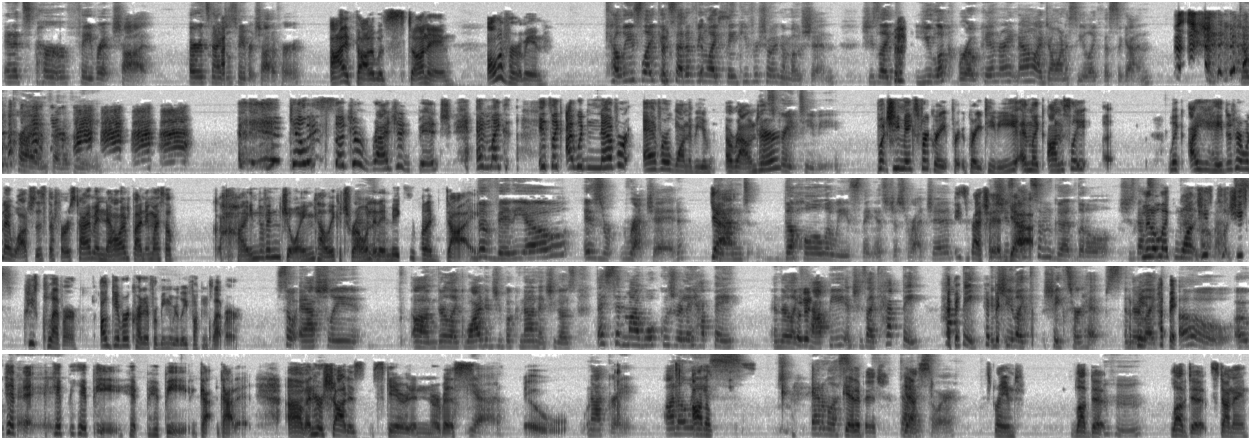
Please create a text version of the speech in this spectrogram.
And it's her favorite shot, or it's Nigel's favorite shot of her. I thought it was stunning. All of her. I mean, Kelly's like, instead of being like, thank you for showing emotion, she's like, you look broken right now. I don't want to see you like this again. don't cry in front of me. Kelly's such a ratchet bitch, and like it's like I would never ever want to be around her. It's great TV. But she makes for great for great TV. And like honestly, uh, like I hated her when I watched this the first time, and now I'm finding myself kind of enjoying Kelly Cutrone, and it makes me want to die. The video is wretched. yeah, And the whole Louise thing is just wretched. it's But wretched. she's Yeah, got some good little. She's got little some like good one. She's cl- she's she's clever. I'll give her credit for being really fucking clever. So Ashley, um, they're like, "Why did you book none?" And she goes, "They said my walk was really happy." And they're like, "Happy?" And she's like, "Happy, Happy, happy." And she like shakes her hips, and Happy, they're like, happy. "Oh, okay." hip, hippie, hip, hippie. Got, got it. Um, and her shot is scared and nervous. Yeah, No. not great. Annaliese, Annaliese. animalistic, Get it, bitch. Yes. dinosaur. Screamed. Loved it. hmm Loved it. Stunning.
